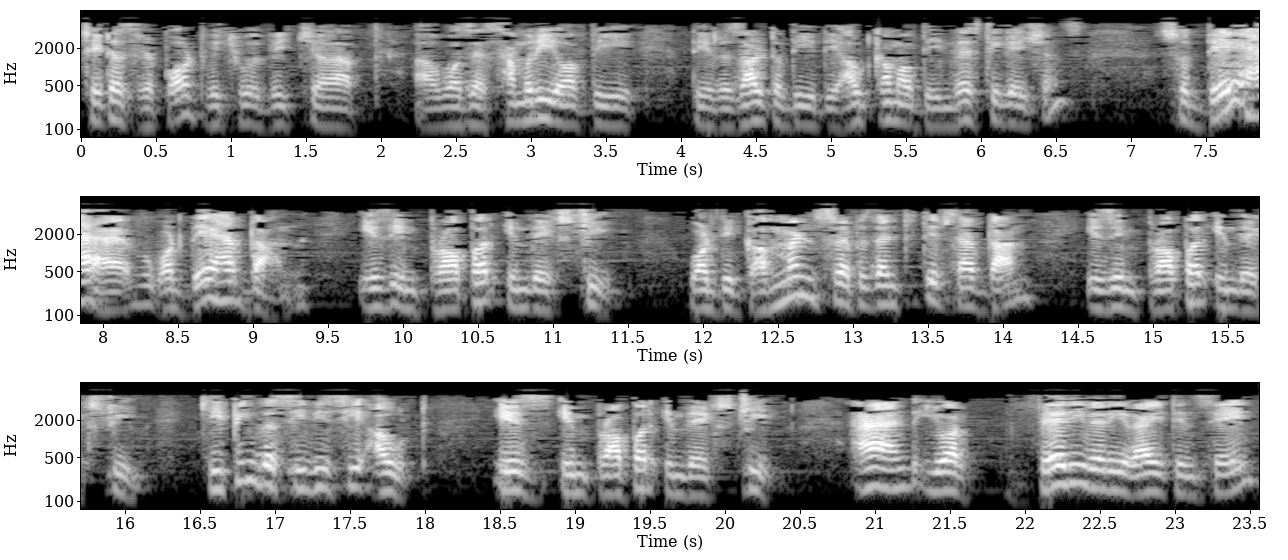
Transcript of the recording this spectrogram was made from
status report, which which was a summary of the the result of the the outcome of the investigations. So they have what they have done is improper in the extreme. What the government's representatives have done is improper in the extreme keeping the CVC out is improper in the extreme. And you are very, very right in saying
